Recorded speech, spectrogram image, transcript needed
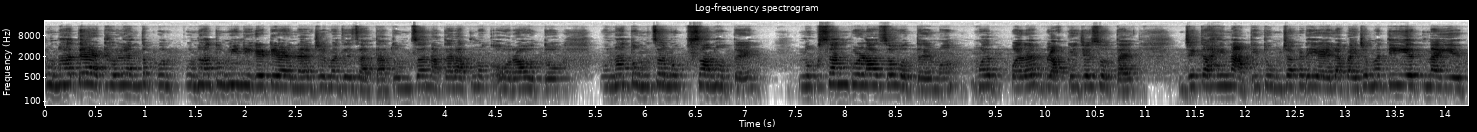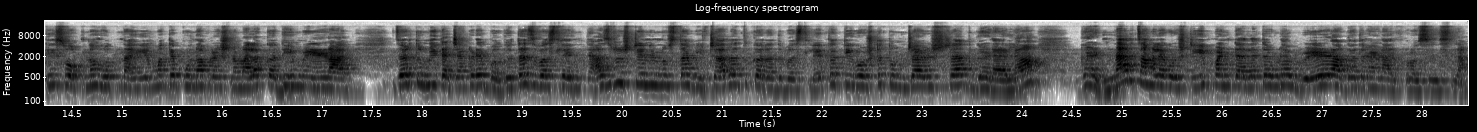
पुन्हा ते आठवल्यानंतर पुन पुन्हा तुम्ही निगेटिव्ह एनर्जीमध्ये जाता. तुमचा नकारात्मक ओरा होतो. पुन्हा तुमचं नुकसान होतंय. नुकसान कोणाचं होतंय मग? मग परत ब्लॉकेजेस होत आहेत जे काही नाती तुमच्याकडे यायला पाहिजे मग ती येत नाहीये ती स्वप्न होत नाहीये मग ते पुन्हा प्रश्न मला कधी मिळणार? जर तुम्ही त्याच्याकडे बघतच बसले त्याच दृष्टीने नुसता विचारच करत बसले तर ती गोष्ट तुमच्या आयुष्यात घडायला घडणार चांगल्या गोष्टी पण त्याला तेवढा वेळ लागत राहणार प्रोसेसला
